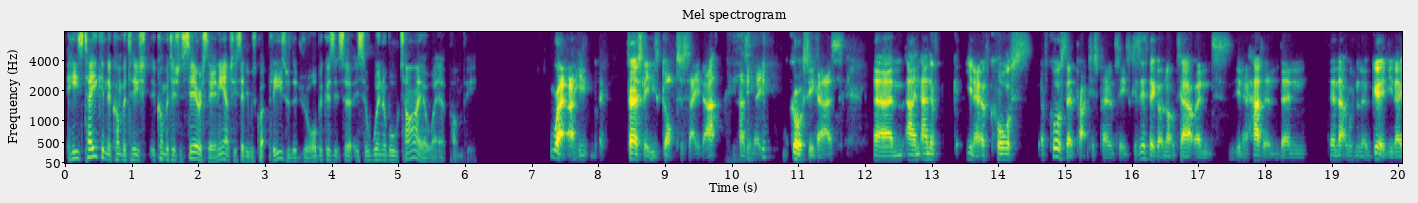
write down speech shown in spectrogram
he's taken the competition competition seriously, and he actually said he was quite pleased with the draw because it's a it's a winnable tie away at Pompey. Right. uh, he firstly he's got to say that, hasn't he? of course he has, um, and and of you know of course of course they'd practice penalties because if they got knocked out and you know hadn't then then that wouldn't look good. You know,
